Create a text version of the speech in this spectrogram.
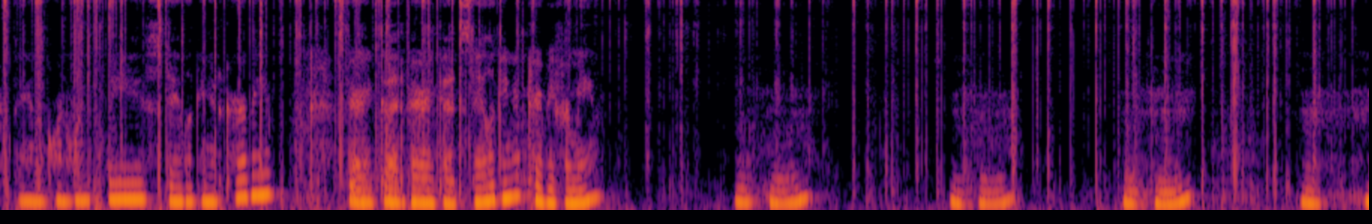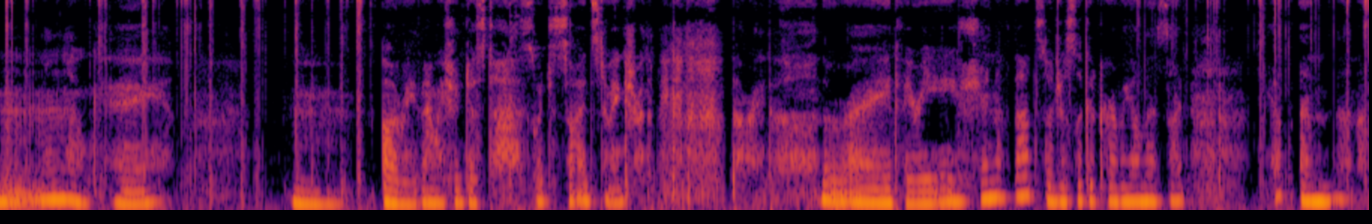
check the unicorn horn, please. Stay looking at Kirby. Very good, very good. Stay looking at Kirby for me. Mm-hmm. Mm-hmm. Mm-hmm. Mm-hmm. Okay. Hmm. All right. Now we should just uh, switch sides to make sure that we get the right, the right variation of that. So just look at Kirby on this side. Yep. And then I'm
